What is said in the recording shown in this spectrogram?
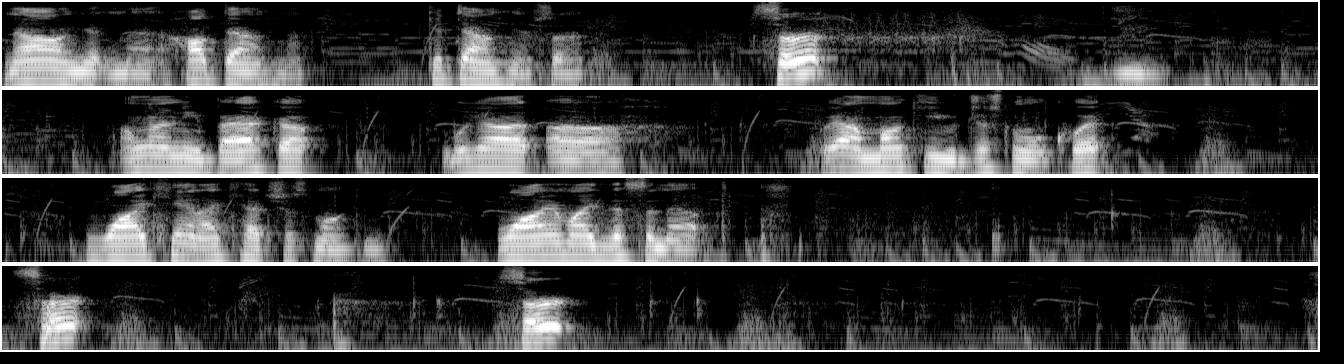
Now I'm getting mad. Hop down here. Get down here, sir. Sir! You. I'm gonna need backup. We got, uh. We got a monkey who just won't quit. Why can't I catch this monkey? Why am I this inept? Sir? Sir?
